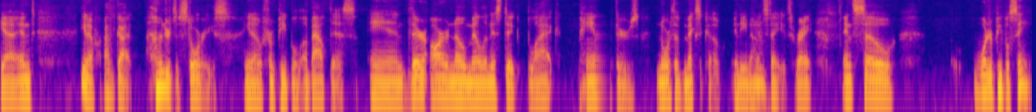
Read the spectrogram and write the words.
yeah and you know i've got hundreds of stories you know from people about this and there are no melanistic black panthers north of Mexico in the United mm. States, right? And so, what are people seeing?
